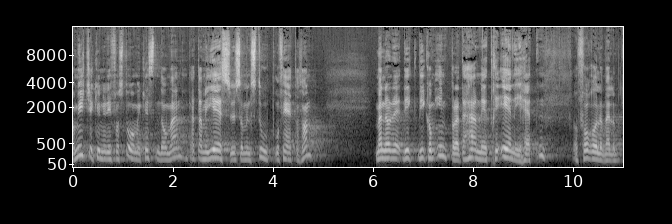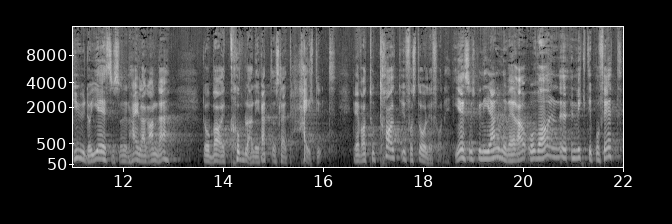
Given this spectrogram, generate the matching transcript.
Og Mye kunne de forstå med kristendommen, dette med Jesus som en stor profet og sånn. Men når de, de kom inn på dette her med treenigheten og forholdet mellom Gud og Jesus og Den hellige ande, da bare kobla de rett og slett helt ut. Det var totalt uforståelig for dem. Jesus kunne gjerne være og var en, en viktig profet,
